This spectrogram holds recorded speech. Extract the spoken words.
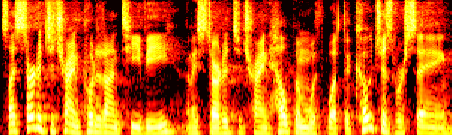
So I started to try and put it on TV, and I started to try and help him with what the coaches were saying.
